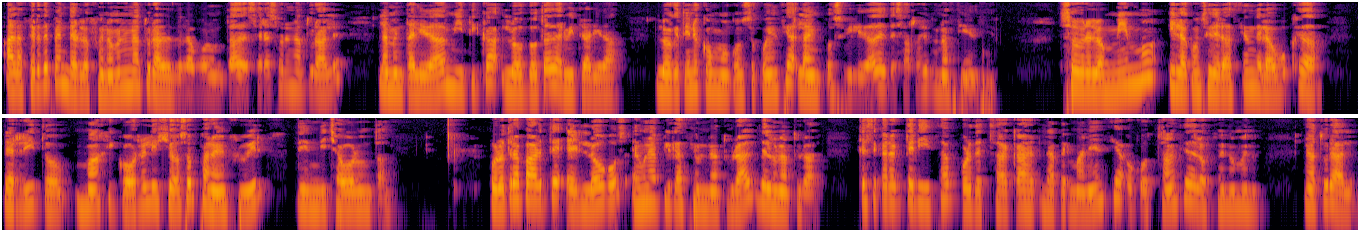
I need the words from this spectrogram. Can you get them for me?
Al hacer depender los fenómenos naturales de la voluntad de seres sobrenaturales, la mentalidad mítica los dota de arbitrariedad, lo que tiene como consecuencia la imposibilidad del desarrollo de una ciencia. Sobre los mismos y la consideración de la búsqueda de ritos mágicos o religiosos para influir en dicha voluntad. Por otra parte, el logos es una aplicación natural de lo natural, que se caracteriza por destacar la permanencia o constancia de los fenómenos naturales,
